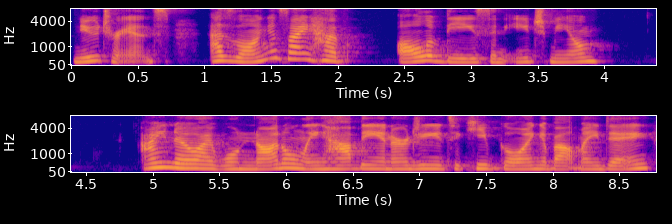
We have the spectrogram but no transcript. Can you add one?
nutrients. As long as I have all of these in each meal, I know I will not only have the energy to keep going about my day,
